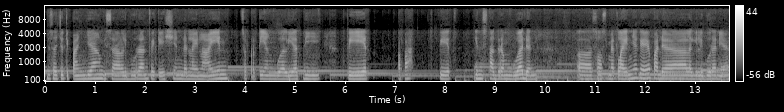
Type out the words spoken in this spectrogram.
bisa cuti panjang bisa liburan vacation dan lain-lain. Seperti yang gue lihat di feed apa feed Instagram gue dan uh, sosmed lainnya kayak pada lagi liburan ya.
